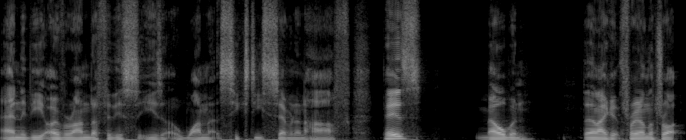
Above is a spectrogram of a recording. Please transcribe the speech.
and the over-under for this is 167.5. Pez, Melbourne, they make it three on the trot.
